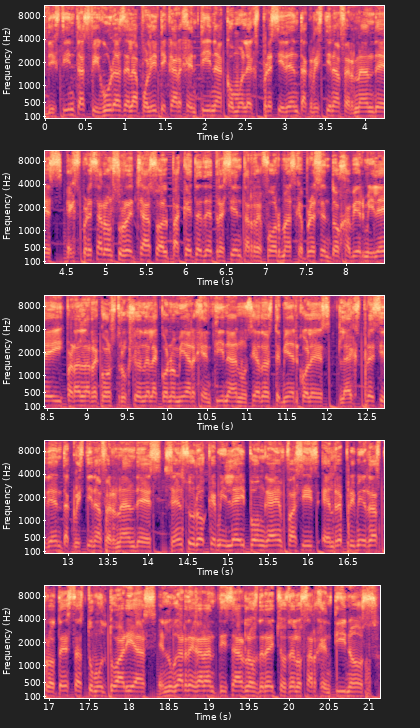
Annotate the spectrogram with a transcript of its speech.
Distintas figuras de la política argentina, como la expresidenta Cristina Fernández, expresaron su rechazo al paquete de 300 reformas que presentó Javier Milei para la reconstrucción de la economía argentina anunciado este miércoles. La expresidenta Cristina Fernández censuró que Milei ponga énfasis en reprimir las protestas tumultuarias en lugar de garantizar los derechos de los argentinos.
